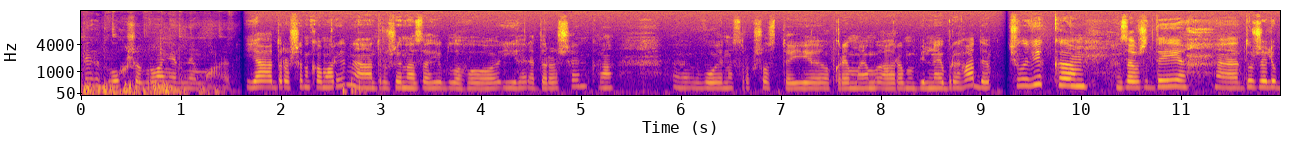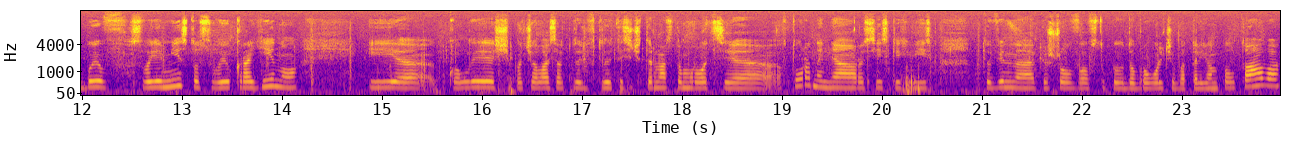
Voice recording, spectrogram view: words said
тих двох шевронів немає. Я Дорошенко Марина, дружина загиблого Ігоря Дорошенка, е, воїна 46-ї окремої аеромобільної бригади. Чоловік е, завжди е, дуже любив своє місто, свою країну. І е, коли ще почалося в 2014 році вторгнення російських військ, то він е, пішов, вступив в добровольчий батальйон Полтава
